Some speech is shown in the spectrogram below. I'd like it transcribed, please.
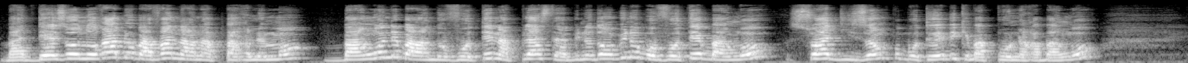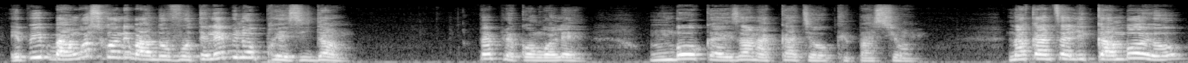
ba déshonorable oyo bavandaka na parlement bango nde babando vote na place na bino donc bino bovote bango soit disant mpo botoyebi ke baponaka bango epuis bango sikoyo nde babando votele bino président peuple congolais mboka eza na kati ya occupation nakanisa likambo oyo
